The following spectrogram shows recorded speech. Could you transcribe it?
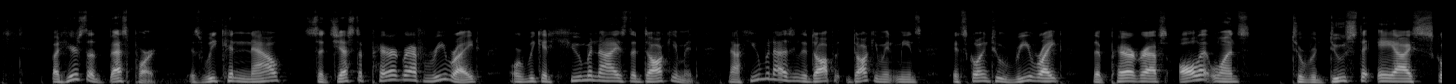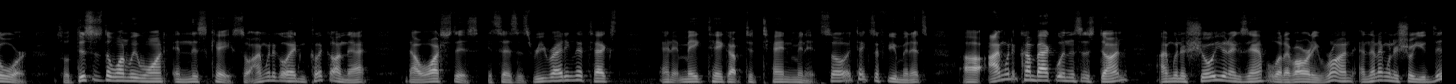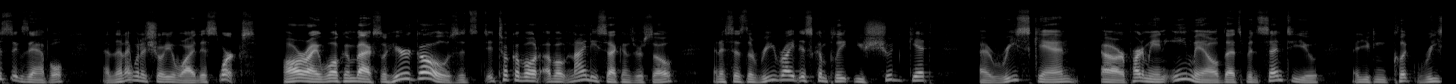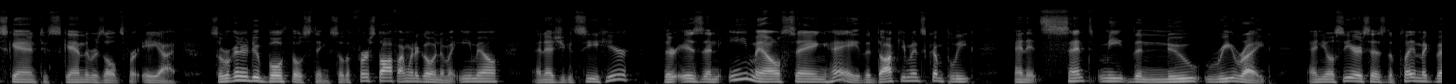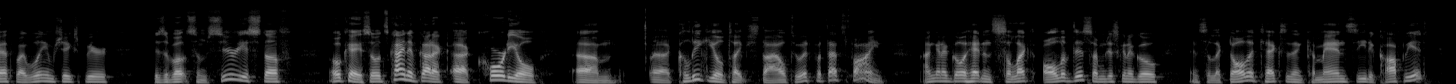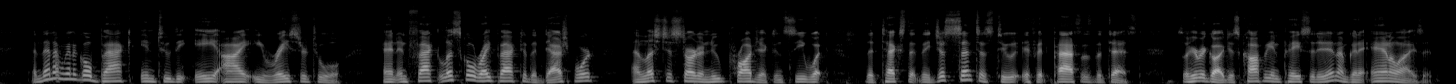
But here's the best part is we can now suggest a paragraph rewrite or we could humanize the document. Now, humanizing the doc- document means it's going to rewrite the paragraphs all at once to reduce the AI score. So this is the one we want in this case. So I'm going to go ahead and click on that. Now watch this. It says it's rewriting the text and it may take up to 10 minutes. So it takes a few minutes. Uh, I'm going to come back when this is done. I'm going to show you an example that I've already run, and then I'm going to show you this example, and then I'm going to show you why this works. All right, welcome back. So here it goes. It's, it took about, about 90 seconds or so, and it says the rewrite is complete. You should get a rescan, or pardon me, an email that's been sent to you, and you can click rescan to scan the results for AI. So we're going to do both those things. So the first off, I'm going to go into my email, and as you can see here, there is an email saying, hey, the document's complete, and it sent me the new rewrite. And you'll see here it says, The play Macbeth by William Shakespeare is about some serious stuff. Okay, so it's kind of got a, a cordial, um, uh, collegial type style to it, but that's fine. I'm going to go ahead and select all of this. I'm just going to go and select all the text and then Command C to copy it. And then I'm going to go back into the AI eraser tool. And in fact, let's go right back to the dashboard and let's just start a new project and see what the text that they just sent us to, if it passes the test. So here we go. I just copy and pasted it in. I'm going to analyze it.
